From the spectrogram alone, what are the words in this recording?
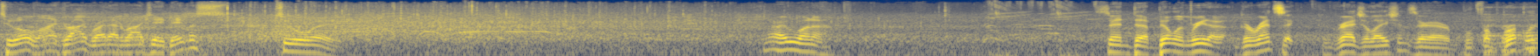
Two zero line drive right out of Rajai Davis. Two away. All right, we want to send uh, Bill and Rita Gorencic congratulations. They're from Brooklyn,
